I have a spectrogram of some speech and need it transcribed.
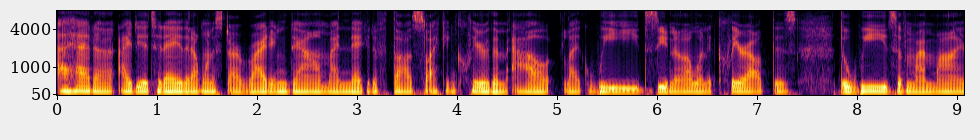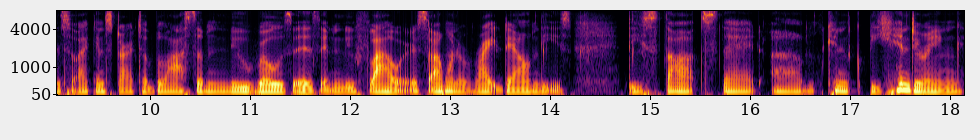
I had an idea today that I want to start writing down my negative thoughts so I can clear them out like weeds. You know, I want to clear out this the weeds of my mind so I can start to blossom new roses and new flowers. So I want to write down these these thoughts that um, can be hindering.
